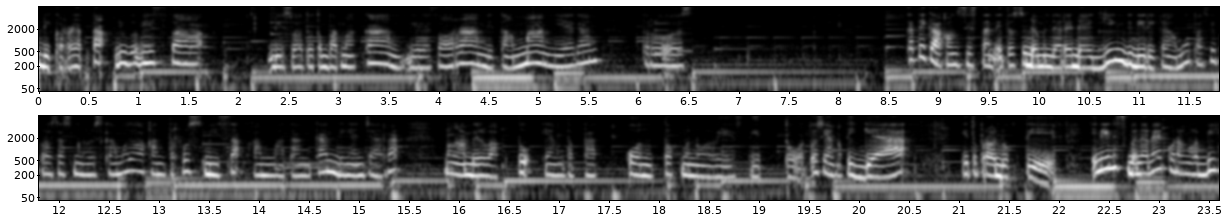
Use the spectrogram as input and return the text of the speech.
Di kereta juga bisa di suatu tempat makan, di restoran, di taman, ya kan? Terus ketika konsisten itu sudah mendarah daging di diri kamu, pasti proses menulis kamu tuh akan terus bisa kamu matangkan dengan cara mengambil waktu yang tepat untuk menulis itu. Terus yang ketiga itu produktif. Ini sebenarnya kurang lebih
